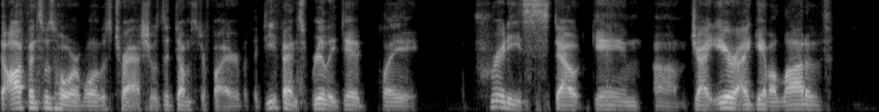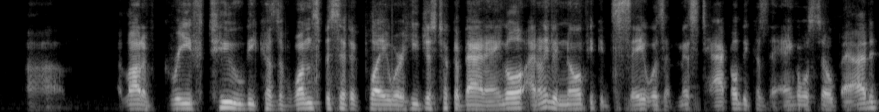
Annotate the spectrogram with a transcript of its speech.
the offense was horrible. It was trash. It was a dumpster fire, but the defense really did play a pretty stout game. Um, Jaire, I gave a lot of, uh, a lot of grief too because of one specific play where he just took a bad angle. I don't even know if you could say it was a missed tackle because the angle was so bad.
